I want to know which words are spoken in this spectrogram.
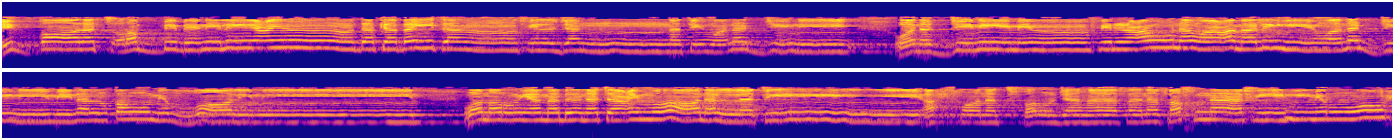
إذ قالت رب ابن لي عندك بيتا في الجنة ونجني ونجني من فرعون وعمله ونجني من القوم الظالمين. ومريم ابنة عمران التي أحصنت فرجها فنفخنا فيه من روحنا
